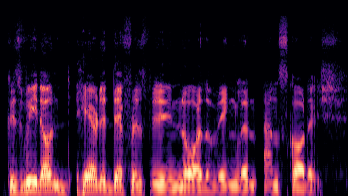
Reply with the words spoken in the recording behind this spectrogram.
because we don't hear the difference between north of England and Scottish.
